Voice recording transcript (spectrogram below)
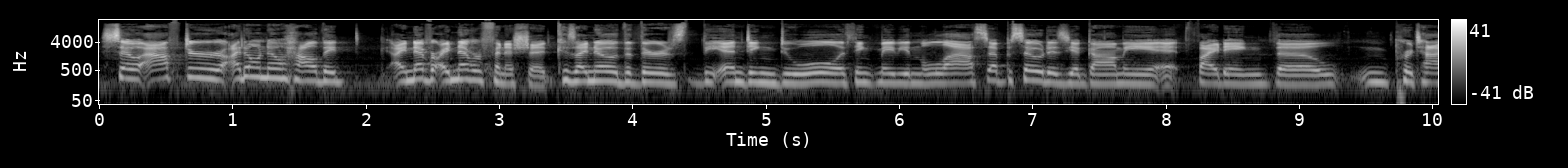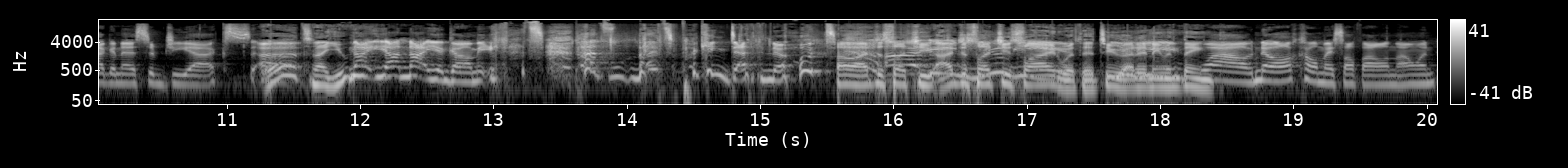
so after I don't know how they. I never, I never finish it because I know that there's the ending duel. I think maybe in the last episode is Yagami fighting the protagonist of GX. What? It's not Yugi? Not, yeah, not Yagami. That's that's that's fucking Death Note. Oh, I just let you- I just let you slide with it, too. I didn't even think. Wow, no, I'll call myself out on that one.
